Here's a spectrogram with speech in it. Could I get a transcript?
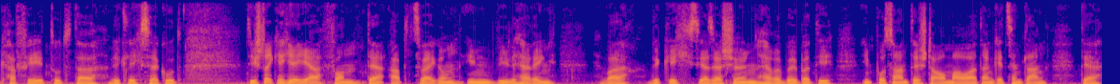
Café tut da wirklich sehr gut. Die Strecke hierher von der Abzweigung in Wilhering war wirklich sehr, sehr schön herüber über die imposante Staumauer. Dann geht's entlang der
